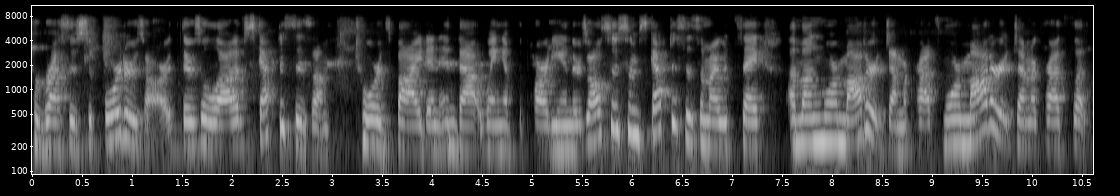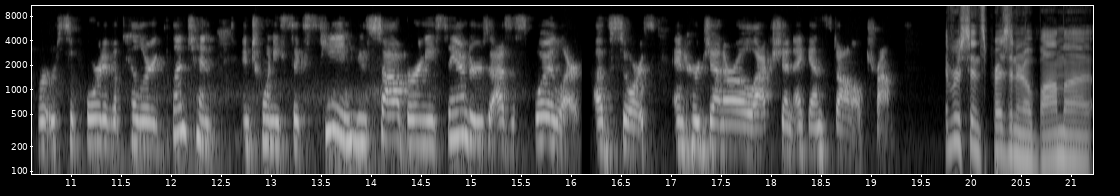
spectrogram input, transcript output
progressive supporters are. There's a lot of skepticism towards Biden in that wing of the party. And there's also some skepticism, I would say, among more moderate Democrats, more moderate Democrats that were supportive of Hillary Clinton in 2016, who saw Bernie Sanders as a spoiler of sorts in her general election against Donald Trump. Ever since President Obama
